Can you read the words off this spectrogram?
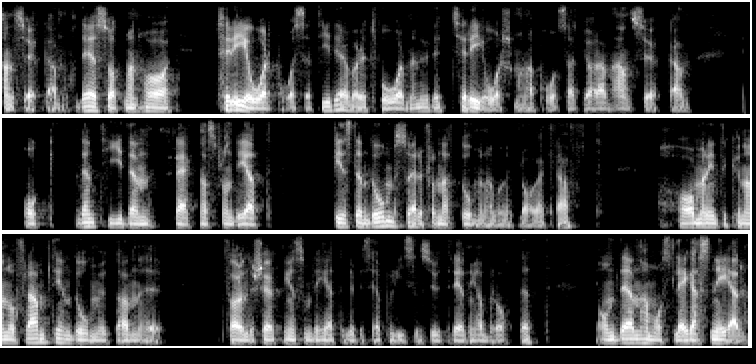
ansökan. Och det är så att man har tre år på sig. Tidigare var det två år, men nu är det tre år som man har på sig att göra en ansökan. Och den tiden räknas från det att finns det en dom så är det från att domen har vunnit laga kraft. Har man inte kunnat nå fram till en dom utan eh, förundersökningen som det heter, det vill säga polisens utredning av brottet, om den har måste läggas ner,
